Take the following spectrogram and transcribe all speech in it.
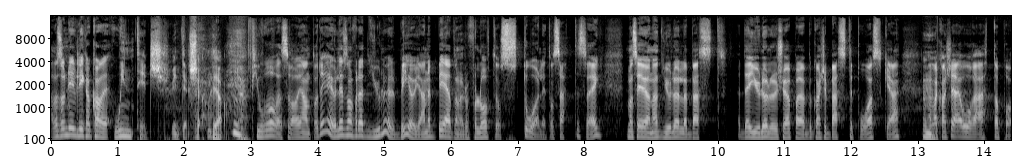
Eller som de liker å kalle det, vintage. Vintage, ja. Fjorårets variant. Og det er jo litt sånn fordi at juleøl blir jo gjerne bedre når du får lov til å stå litt og sette seg. Man sier jo gjerne at juleøl er best det juleølet du kjøper, er kanskje best til påske, eller kanskje året etterpå.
